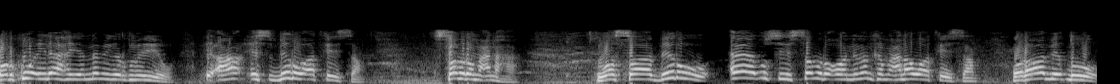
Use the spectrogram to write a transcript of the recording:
أركوا إلهي النبي قرقم إيه اصبروا أتكيسا. صبروا معنها وصابروا آذسي الصبر أو نمانك معناه أتكيسا ورابطوا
